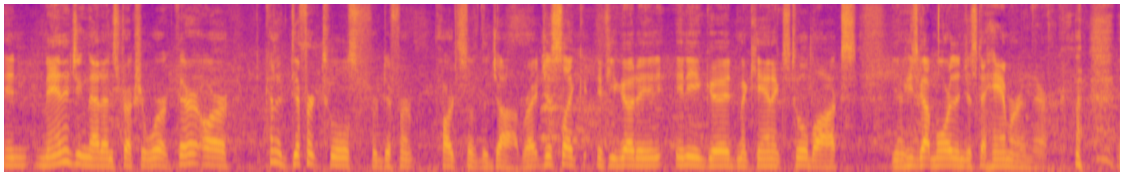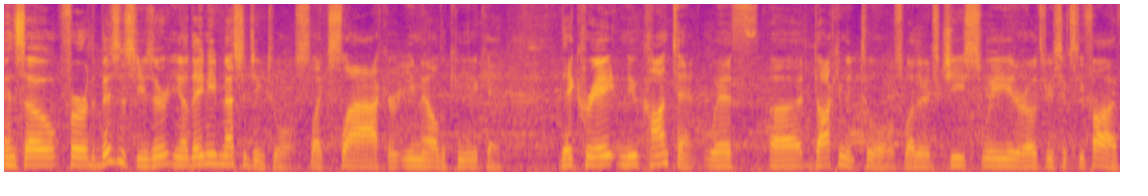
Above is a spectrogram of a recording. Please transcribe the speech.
in managing that unstructured work, there are kind of different tools for different parts of the job, right? Just like if you go to any good mechanic's toolbox, you know, he's got more than just a hammer in there. and so for the business user, you know, they need messaging tools like Slack or email to communicate. They create new content with uh, document tools, whether it's G Suite or O365.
